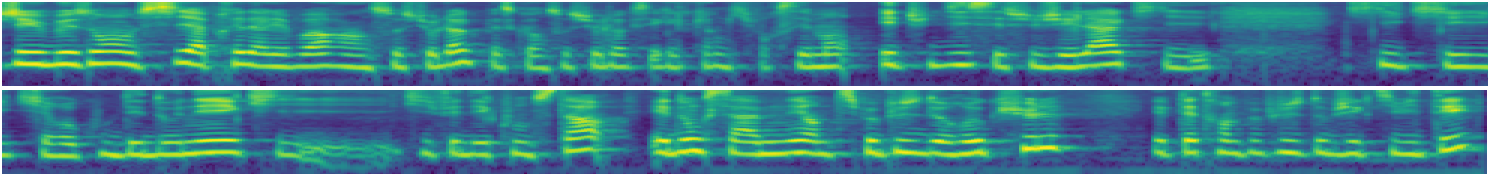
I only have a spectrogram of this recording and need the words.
j'ai eu besoin aussi après d'aller voir un sociologue parce qu'un sociologue c'est quelqu'un qui forcément étudie ces sujets-là, qui, qui, recoupe des données, qui, qui, fait des constats et donc ça a amené un petit peu plus de recul et peut-être un peu plus d'objectivité.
